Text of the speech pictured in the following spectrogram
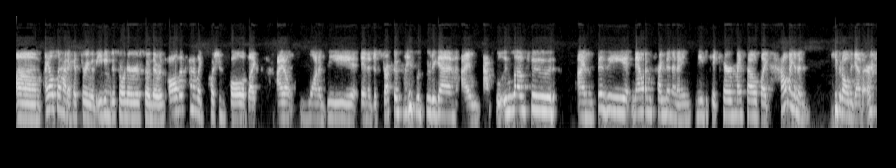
Um, I also had a history with eating disorders. So there was all this kind of like push and pull of like, I don't want to be in a destructive place with food again. I absolutely love food. I'm busy. Now I'm pregnant and I need to take care of myself. Like, how am I going to keep it all together?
